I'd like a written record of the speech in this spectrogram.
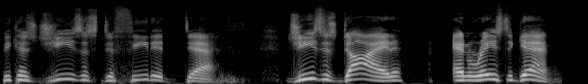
Because Jesus defeated death. Jesus died and raised again.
